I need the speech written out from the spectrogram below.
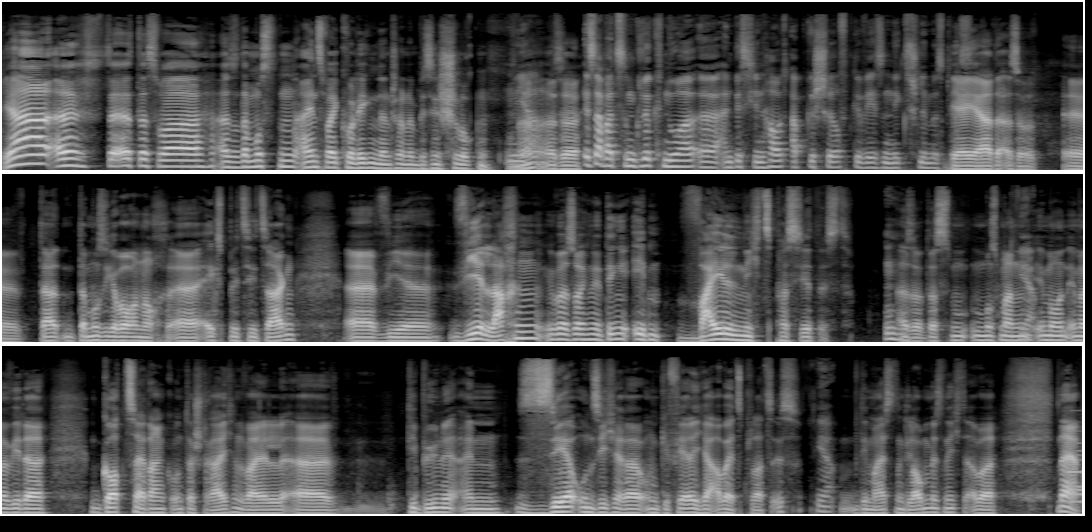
ja, äh, da- das war, also da mussten ein, zwei Kollegen dann schon ein bisschen schlucken. ne? Ja. Also, Ist aber zum Glück nur äh, ein bisschen Haut abgeschürft gewesen, nichts Schlimmes. ja, ja, da- also äh, da, da muss ich aber auch noch äh, explizit sagen, äh, wir, wir lachen über solche Dinge eben, weil nichts passiert ist. Mhm. Also das muss man Ja. immer und immer wieder Gott sei Dank unterstreichen, weil äh, die Bühne ein sehr unsicherer und gefährlicher Arbeitsplatz ist. Ja. Die meisten glauben es nicht, aber naja.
